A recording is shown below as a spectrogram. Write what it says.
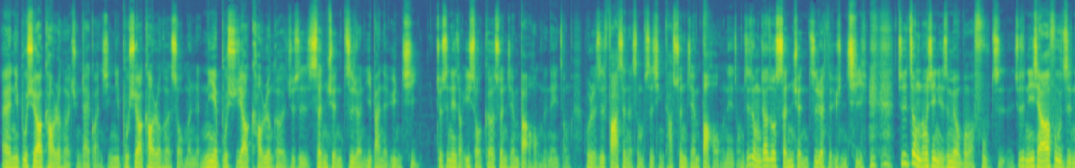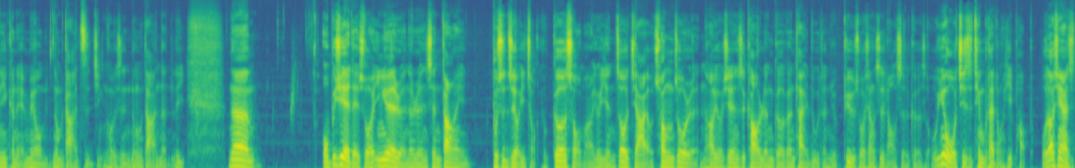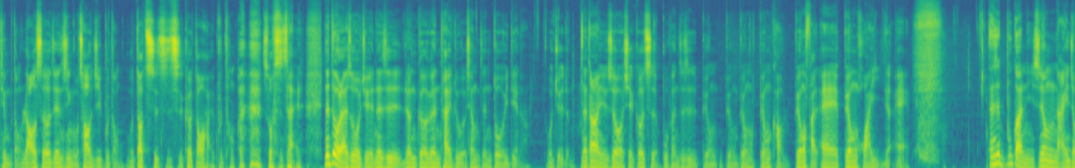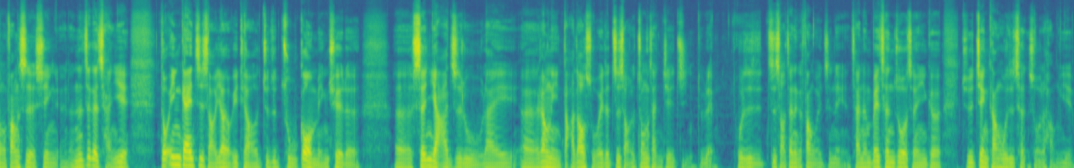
呃，你不需要靠任何裙带关系，你不需要靠任何守门人，你也不需要靠任何就是神选之人一般的运气，就是那种一首歌瞬间爆红的那种，或者是发生了什么事情他瞬间爆红那种，这种叫做神选之人的运气，就是这种东西你是没有办法复制的，就是你想要复制，你可能也没有那么大的资金或者是那么大的能力，那。我必须也得说，音乐人的人生当然也不是只有一种，有歌手嘛，有演奏家，有创作人，然后有些人是靠人格跟态度的，就譬如说像是饶舌歌手。因为我其实听不太懂 hip hop，我到现在还是听不懂饶舌这件事情，我超级不懂，我到此时此刻都还不懂。说实在的，那对我来说，我觉得那是人格跟态度的象征多一点啊。我觉得，那当然也是有写歌词的部分，这是不用不用不用不用考虑不用反哎不用怀疑的哎。但是不管你是用哪一种方式的吸引人，那这个产业都应该至少要有一条就是足够明确的呃生涯之路，来呃让你达到所谓的至少的中产阶级，对不对？或者是至少在那个范围之内，才能被称作成一个就是健康或是成熟的行业。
